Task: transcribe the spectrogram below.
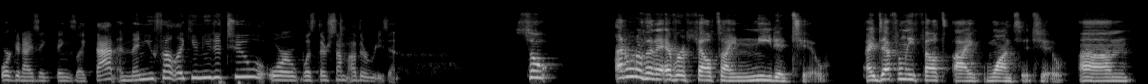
organizing things like that and then you felt like you needed to or was there some other reason? So i don't know that i ever felt i needed to I definitely felt I wanted to. Um,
